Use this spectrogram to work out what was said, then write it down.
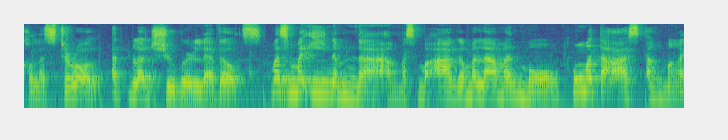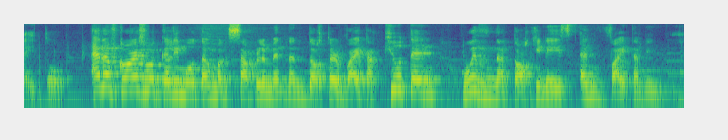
cholesterol, at blood sugar levels. Mas mainam na ang mas maaga malaman mo kung mataas ang mga ito. And of course, huwag kalimutang mag-supplement ng Dr. Vita Q10 with natokinase and vitamin E.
